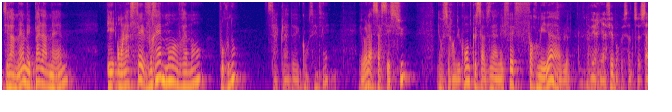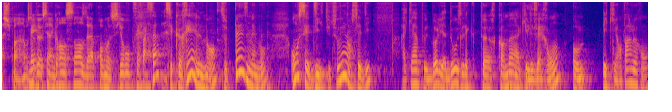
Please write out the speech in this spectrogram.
C'est la même et pas la même. Et on l'a fait vraiment, vraiment pour nous. C'est un clin d'œil qu'on s'est fait. Et voilà, ça s'est su. Et on s'est rendu compte que ça faisait un effet formidable. Vous n'avez rien fait pour que ça ne se sache pas. Hein, parce que c'est un grand sens de la promotion. C'est pas ça. C'est que réellement, je pèse mes mots, on s'est dit, tu te souviens, on s'est dit, avec un peu de bol, il y a 12 lecteurs communs qui le verront au, et qui en parleront.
